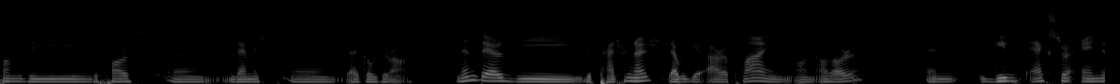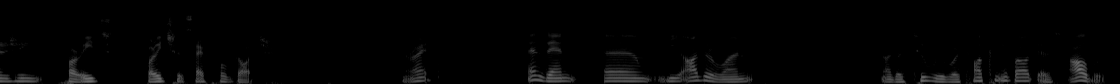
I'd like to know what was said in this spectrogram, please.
from the the force uh, damage uh, that goes around. And then there's the the patronage that we are applying on Aurora, and it gives extra energy for each for each successful dodge. All right, and then um, the other one other two we were talking about there's Albus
